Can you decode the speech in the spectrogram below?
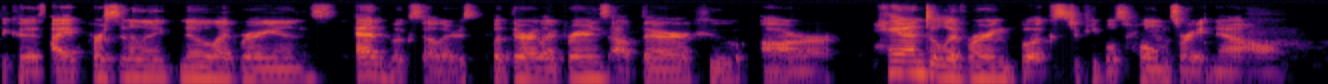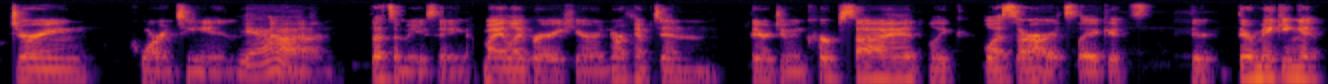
because I personally know librarians and booksellers, but there are librarians out there who are hand delivering books to people's homes right now during quarantine. Yeah. And that's amazing. My library here in Northampton, they're doing curbside, like bless their hearts. Like it's they're they're making it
